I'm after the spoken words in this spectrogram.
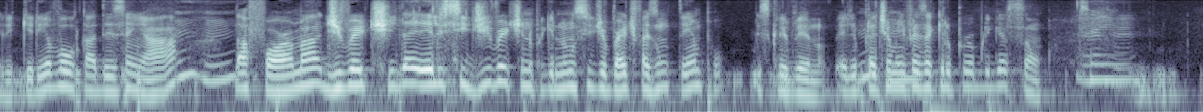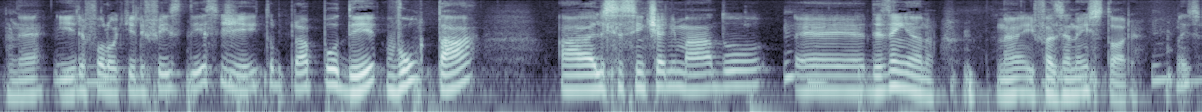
Ele queria voltar a desenhar Uhum. da forma divertida, ele se divertindo, porque ele não se diverte faz um tempo escrevendo. Ele praticamente faz aquilo por obrigação Sim. né? E ele falou que ele fez desse jeito pra poder voltar a ele se sentir animado é, desenhando, né? E fazendo a história. Mas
